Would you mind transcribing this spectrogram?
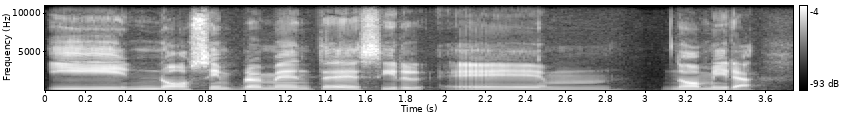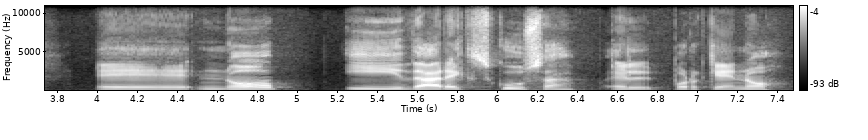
Y no simplemente decir, eh, no, mira, eh, no y dar excusas el por qué no.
